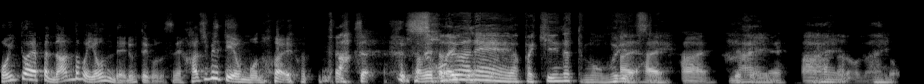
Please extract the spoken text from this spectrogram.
ポイントはやっぱり何度も読んでるってことですね。初めて読むものはよあ試さないとそれはね、やっぱり気になってもう無理ですね。はい、はい、はい。ですよね。はいああ、はいなるほど、なるほど。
